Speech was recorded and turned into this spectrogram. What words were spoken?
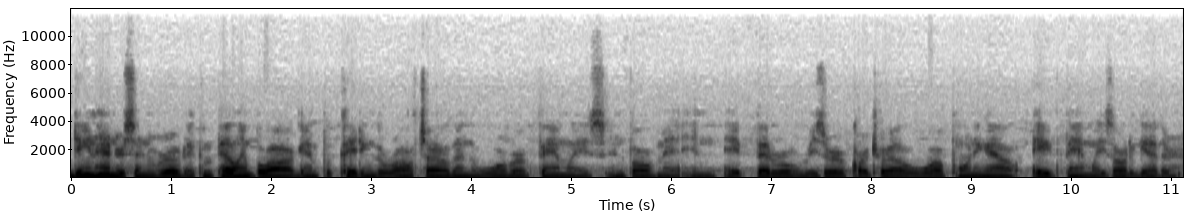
Dean Henderson wrote a compelling blog implicating the Rothschild and the Warburg families' involvement in a Federal Reserve cartel while pointing out eight families altogether,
